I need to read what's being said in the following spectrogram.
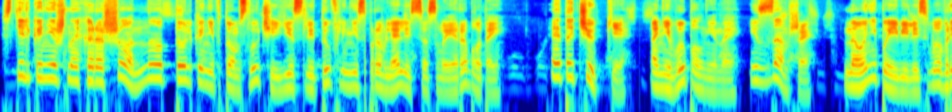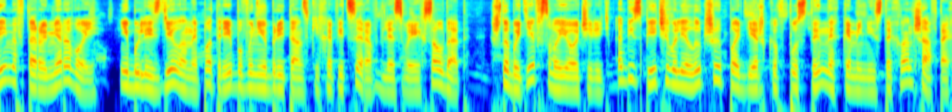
Стиль, конечно, хорошо, но только не в том случае, если туфли не справлялись со своей работой. Это чукки. Они выполнены из замши. Но они появились во время Второй мировой и были сделаны по требованию британских офицеров для своих солдат, чтобы те, в свою очередь, обеспечивали лучшую поддержку в пустынных каменистых ландшафтах.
